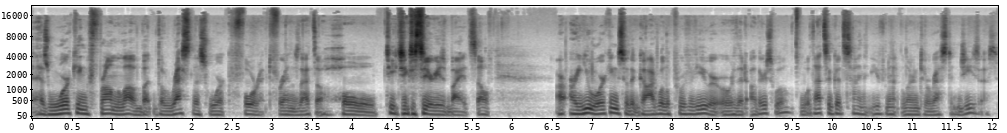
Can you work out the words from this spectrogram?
as working from love, but the restless work for it. Friends, that's a whole teaching series by itself. Are, are you working so that God will approve of you or, or that others will? Well, that's a good sign that you've not learned to rest in Jesus.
